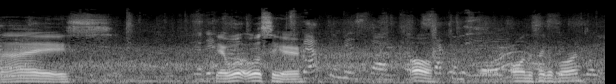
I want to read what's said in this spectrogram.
nice. Yeah, we'll, we'll see here. the Oh. Oh, on the second floor?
